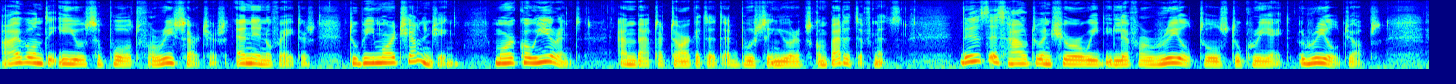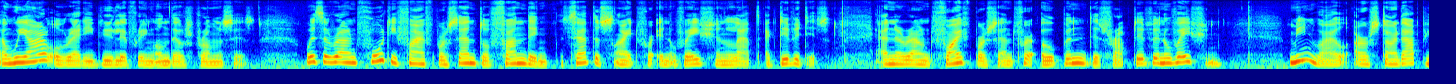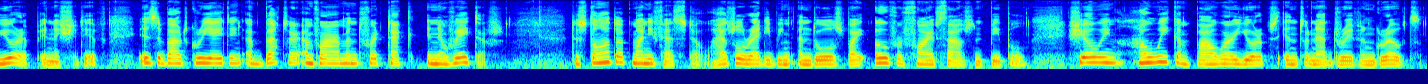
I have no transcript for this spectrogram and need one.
I want the EU support for researchers and innovators to be more challenging, more coherent and better targeted at boosting Europe's competitiveness. This is how to ensure we deliver real tools to create real jobs. And we are already delivering on those promises with around 45% of funding set aside for innovation-led activities and around 5% for open, disruptive innovation. Meanwhile, our Startup Europe initiative is about creating a better environment for tech innovators. The Startup Manifesto has already been endorsed by over 5,000 people, showing how we can power Europe's internet-driven growth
